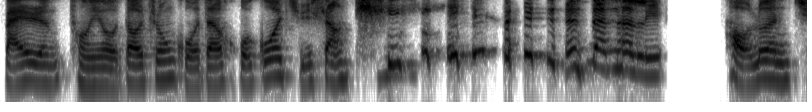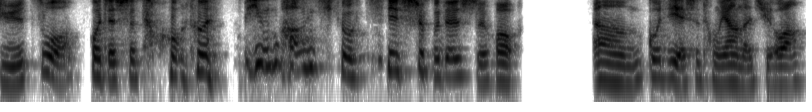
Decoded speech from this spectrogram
白人朋友到中国的火锅局上 听一个人在那里讨论局座或者是讨论乒乓球技术的时候，嗯，估计也是同样的绝望。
